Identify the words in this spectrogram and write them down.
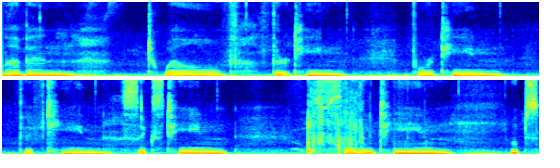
Eleven, twelve, thirteen, fourteen, fifteen, sixteen, seventeen, oops,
